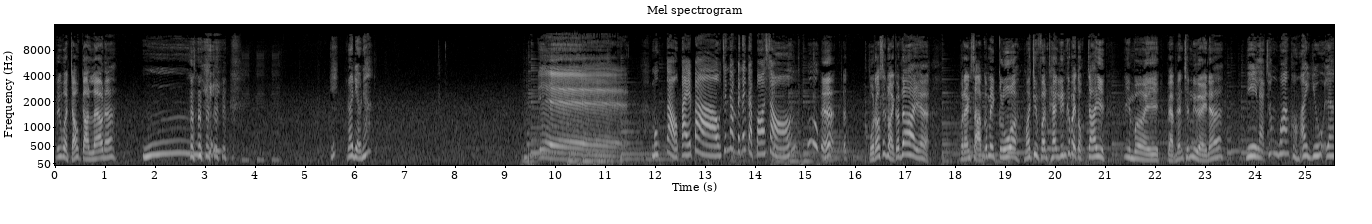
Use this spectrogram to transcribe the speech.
หรือว่าเจ้ากันแล้วนะ อืม เอ๊ะรอเดี๋ยวนะ เย้ มุกเก่าไปเปล่า ฉันทำไปตั้งแต่ปสองเอ๊ะเอ่อหัวเราะสักหน่อยก็ได้อะแมลงสาบก็ไม่กลัวไมาจิ้มฟันแทงลิ้นก็ไม่ตกใจ นี่เมยแบบนั้นฉันเหนื่อยนะ นี่แหละช่องว่างของอายุละ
